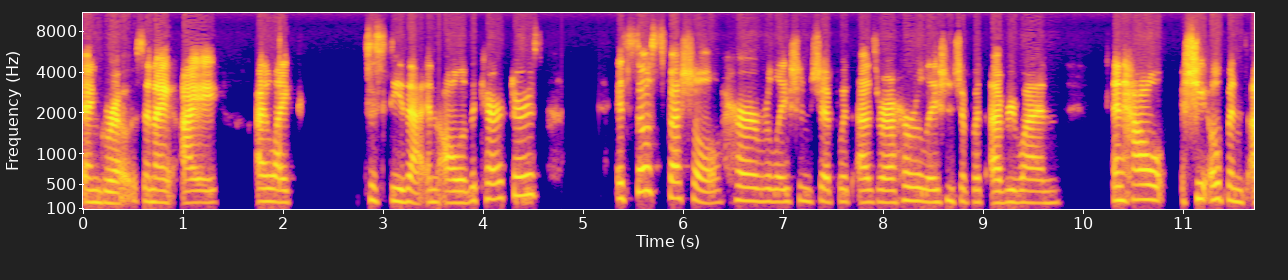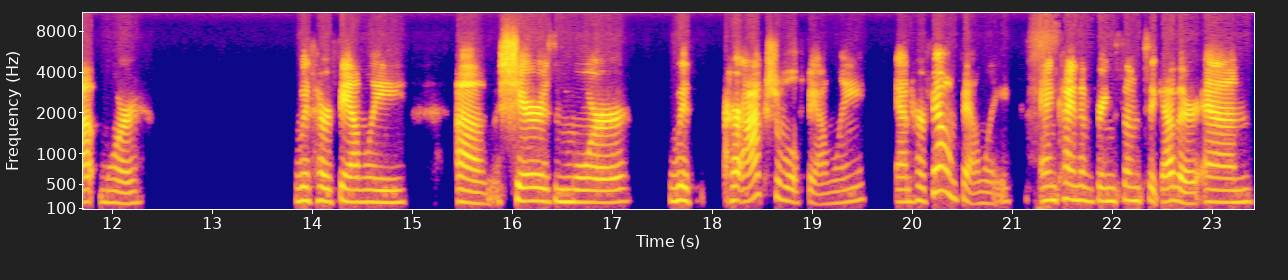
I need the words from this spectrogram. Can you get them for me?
and grows, and I I I like to see that in all of the characters. It's so special her relationship with Ezra, her relationship with everyone, and how she opens up more with her family, um, shares more with her actual family and her found family, and kind of brings them together. And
